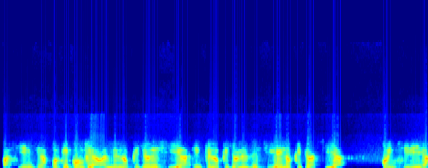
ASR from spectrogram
paciencia, porque confiaban en lo que yo decía, en que lo que yo les decía y lo que yo hacía coincidía.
